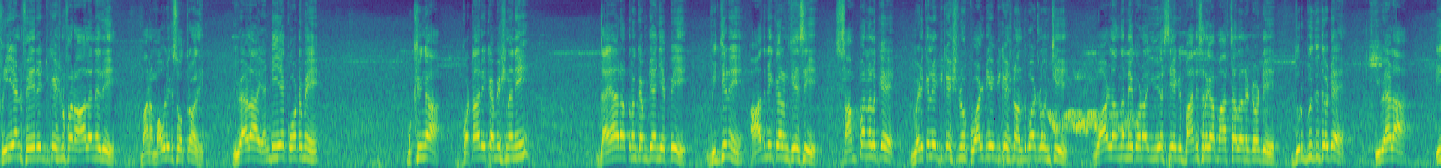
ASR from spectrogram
free and fair education for all అనేది మన మౌలిక సూత్రం అది. ఈవేళ ఎన్డీఏ కూటమి ముఖ్యంగా కొటారి కమిషన్ అని దయారత్నం కమిటీ అని చెప్పి విద్యని ఆధునీకరణ చేసి సంపన్నులకే మెడికల్ ఎడ్యుకేషను క్వాలిటీ ఎడ్యుకేషన్ అందుబాటులో ఉంచి వాళ్ళందరినీ కూడా యుఎస్ఏకి బానిసలుగా మార్చాలనేటువంటి దుర్బుద్ధితోటే ఈవేళ ఈ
